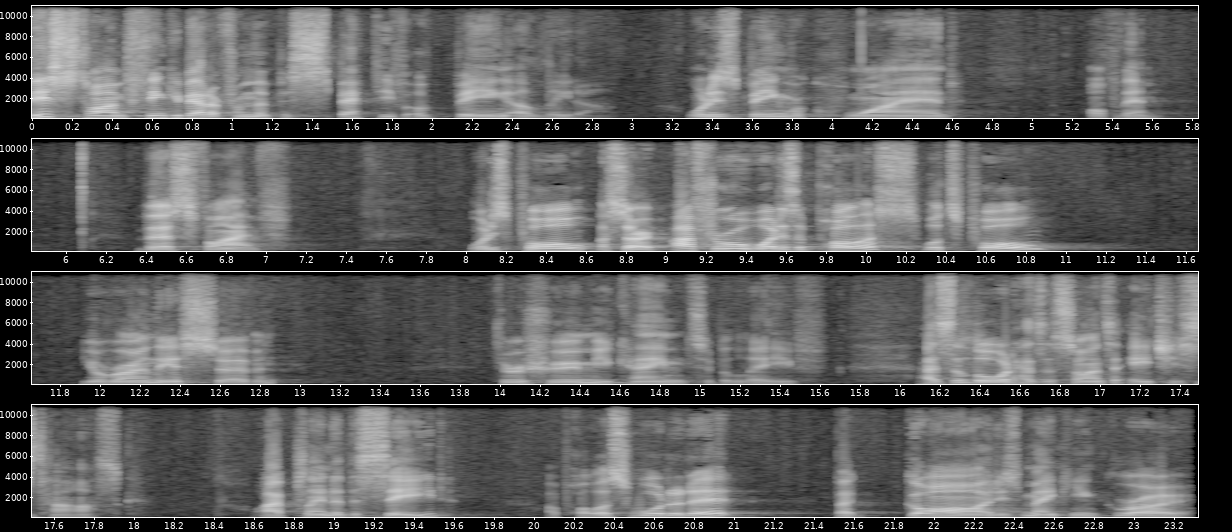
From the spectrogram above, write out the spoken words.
This time, think about it from the perspective of being a leader. What is being required of them? Verse 5. What is Paul? Oh, sorry, after all, what is Apollos? What's Paul? You're only a servant through whom you came to believe, as the Lord has assigned to each his task. I planted the seed, Apollos watered it, but God is making it grow.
